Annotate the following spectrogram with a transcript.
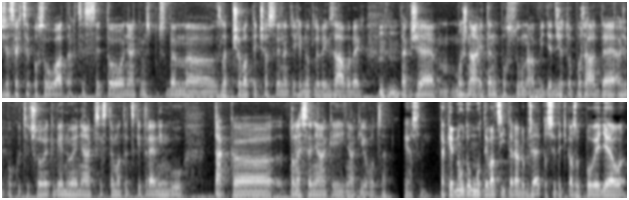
že se chci posouvat a chci si to nějakým způsobem eh, zlepšovat ty časy na těch jednotlivých závodech, mm-hmm. takže možná i ten posun a vidět, že to pořád jde a že pokud se člověk věnuje nějak systematicky tréninku, tak eh, to nese nějaký, nějaký ovoce. Jasný. Tak jednou tou motivací teda dobře, to si teďka zodpověděl,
